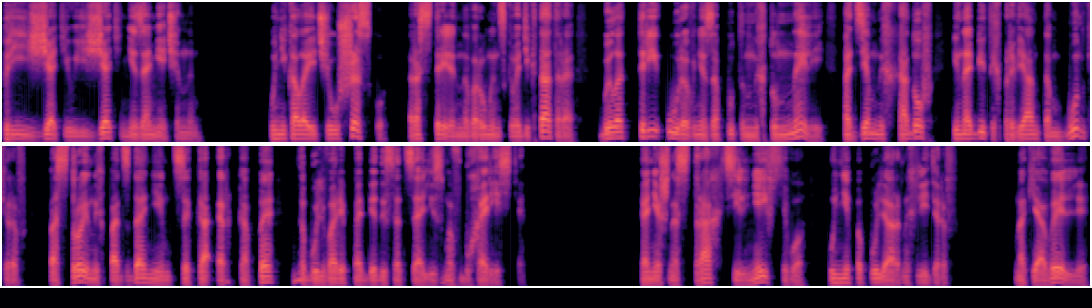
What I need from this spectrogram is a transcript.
приезжать и уезжать незамеченным. У Николая Чаушеску, расстрелянного румынского диктатора, было три уровня запутанных туннелей, подземных ходов и набитых провиантом бункеров, построенных под зданием ЦК РКП на бульваре Победы социализма в Бухаресте. Конечно, страх сильней всего у непопулярных лидеров. Макиавелли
